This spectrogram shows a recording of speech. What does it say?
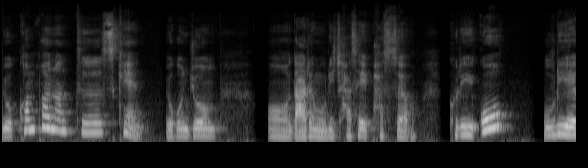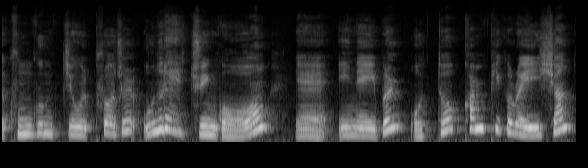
요 컴포넌트 스캔 요건 좀 어, 나름 우리 자세히 봤어요. 그리고 우리의 궁금증을 풀어줄 오늘의 주인공 예, Enable Auto Configuration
